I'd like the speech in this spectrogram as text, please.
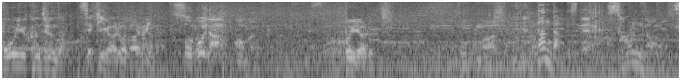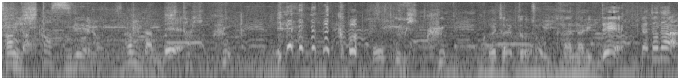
こういう感じなんだ。席があるわけじゃないんだ。ホームボイラーホームトイレある。3段ですね。3段。3段。下すげえな。3段で。下引く。こう引く。これちょっとかなり。でたただ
